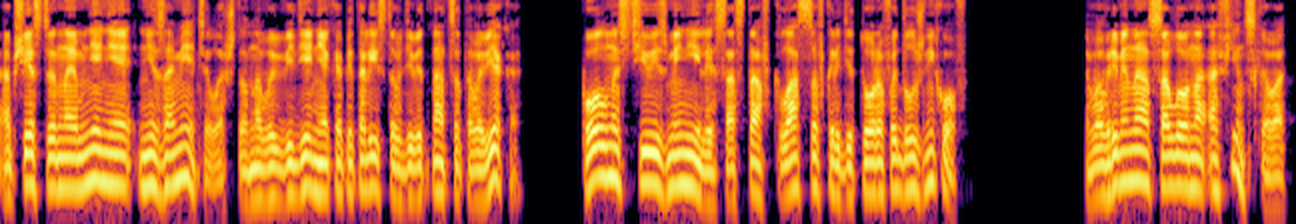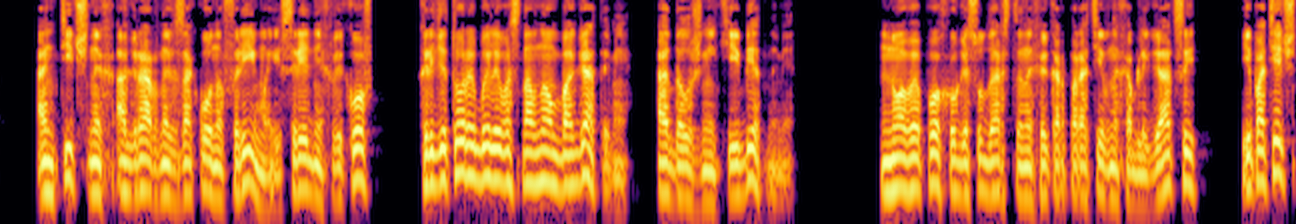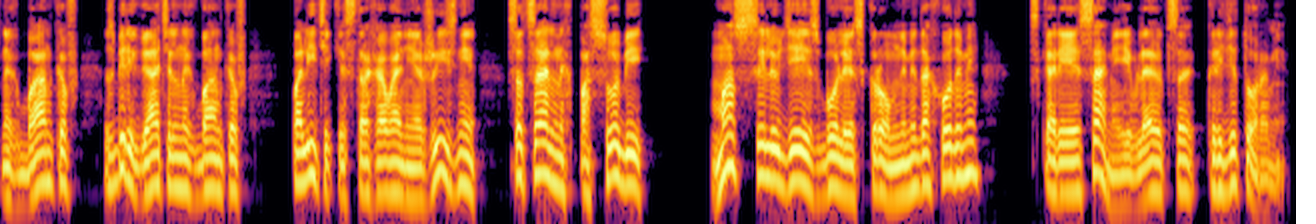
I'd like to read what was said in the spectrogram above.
Общественное мнение не заметило, что нововведение капиталистов XIX века полностью изменили состав классов кредиторов и должников. Во времена Салона Афинского, античных аграрных законов Рима и средних веков кредиторы были в основном богатыми, а должники – бедными. Но в эпоху государственных и корпоративных облигаций, ипотечных банков, сберегательных банков, политики страхования жизни, социальных пособий массы людей с более скромными доходами скорее сами являются кредиторами.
